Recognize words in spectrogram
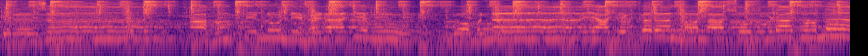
કર આ હમ પેલું નેહડા જેવું ગોમના. યાદ કર, નોના સોરડા જોના.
